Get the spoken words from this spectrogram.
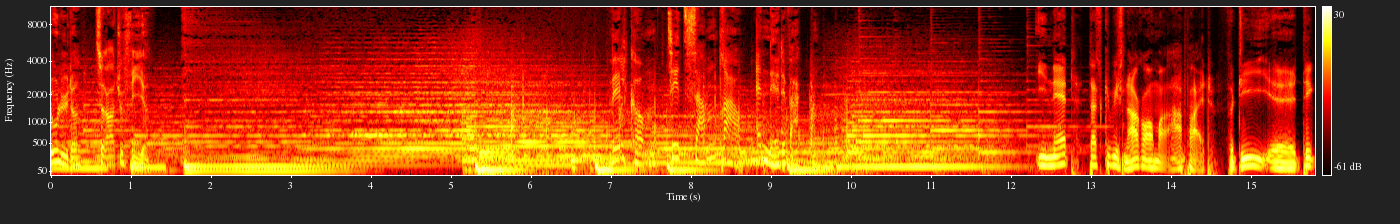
Du lytter til Radio 4. Velkommen til et sammendrag af Nettevagten. I nat, der skal vi snakke om at arbejde, fordi øh, det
